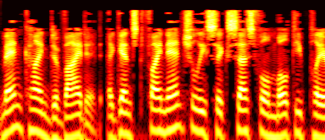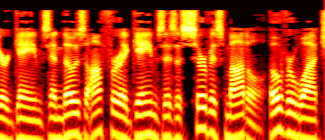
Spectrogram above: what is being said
Mankind Divided against financially successful multiplayer games and those offer a games as a service model Overwatch,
